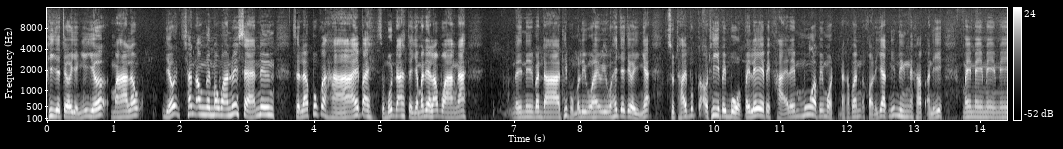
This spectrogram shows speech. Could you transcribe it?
พี่จะเจออย่างนี้เยอะมาแล้วเดี๋ยวฉันเอาเงินมาวางด้วยแสนหนึ่งเสร็จแล้วปุ๊บก็หายไปสมมตินะแต่ยังไม่ได้รับวางนะ ในในบรรดาที่ผมมารีวิวให้รีวิวให้จะเจออย่างเงี้ยสุดท้ายปุ๊บก็เอาที่ไปบวกไปเล่ไปขายอะไรมั่วไปหมดนะครับเพราะขออนุญาตนิดนึงนะครับอันนี้ไม่ไม่ไม่ไม่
